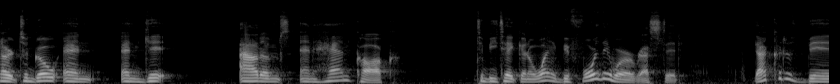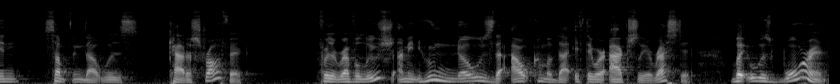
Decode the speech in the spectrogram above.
or to go and and get Adams and Hancock to be taken away before they were arrested. That could have been something that was catastrophic for the revolution. I mean, who knows the outcome of that if they were actually arrested? But it was Warren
